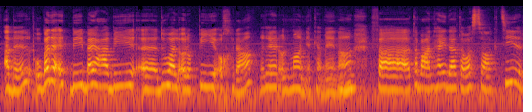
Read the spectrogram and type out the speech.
قبل وبدأت ببيعها بدول أوروبية أخرى غير ألمانيا كمان. فطبعا هيدا توسع كتير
